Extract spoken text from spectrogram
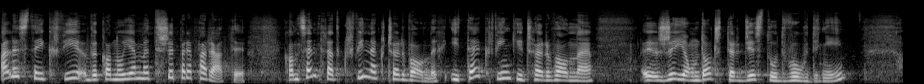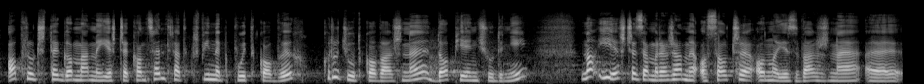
ale z tej krwi wykonujemy trzy preparaty. Koncentrat krwinek czerwonych i te krwinki czerwone żyją do 42 dni. Oprócz tego mamy jeszcze koncentrat krwinek płytkowych, króciutko ważny, do 5 dni. No i jeszcze zamrażamy osocze, ono jest ważne e,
